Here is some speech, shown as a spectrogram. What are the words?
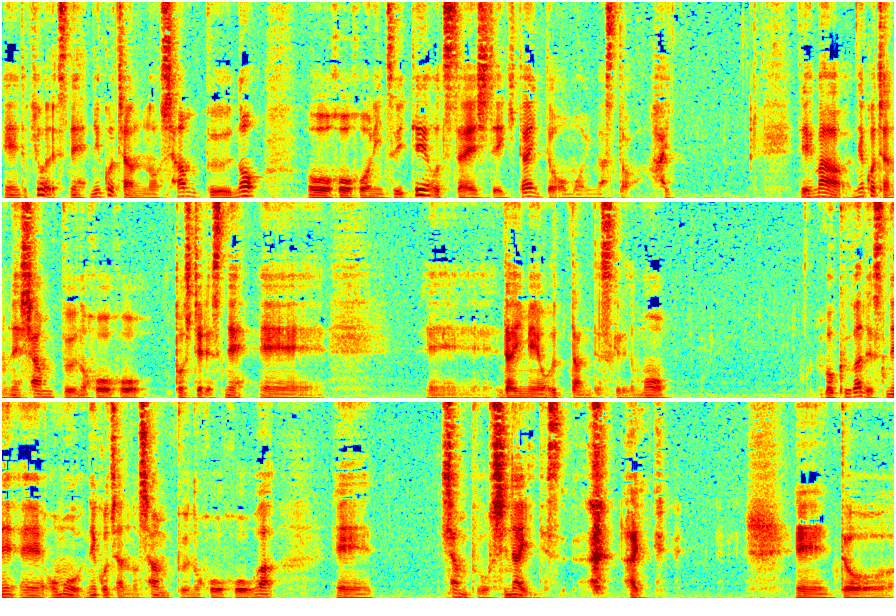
えーと、今日はですね猫ちゃんのシャンプーの方法についてお伝えしていきたいと思いますと。はい。でまあ猫ちゃんのねシャンプーの方法としてですね、えーえー、題名を打ったんですけれども僕がですね、えー、思う猫ちゃんのシャンプーの方法は、えー、シャンプーをしないです。はい。えっと、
